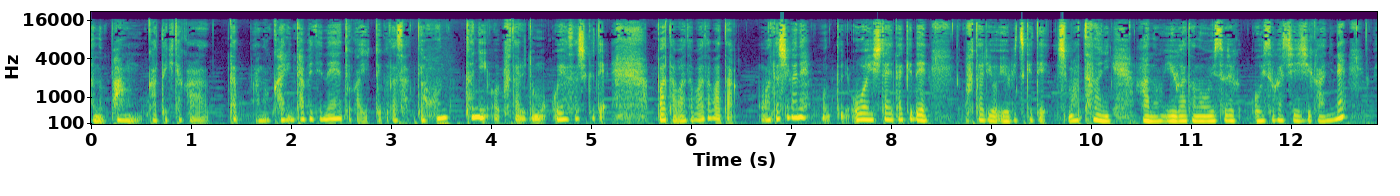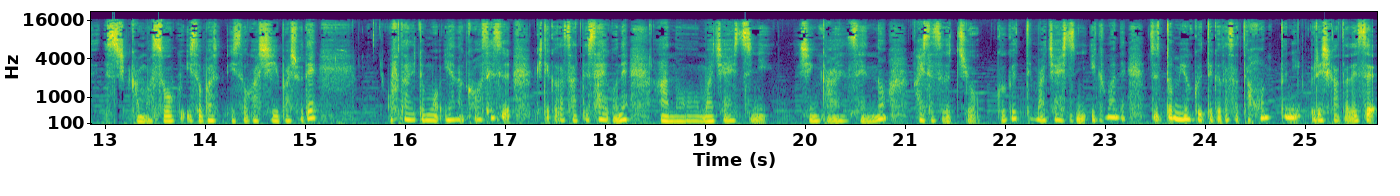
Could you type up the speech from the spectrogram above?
あの、パン買ってきたから、あの、帰りに食べてね、とか言ってくださって、本当にお二人ともお優しくて、バタバタバタバタ、私がね、本当にお会いしたいだけで、お二人を呼びつけてしまったのに、あの、夕方のお忙お忙しい時間にね、しかもすごく忙しい場所で、お二人とも嫌な顔せず来てくださって最後ね、あの、待合室に新幹線の改札口をくぐって待合室に行くまでずっと見送ってくださって本当に嬉しかったです。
